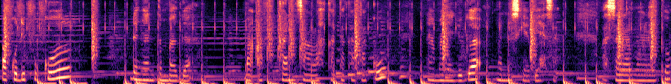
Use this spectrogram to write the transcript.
Paku dipukul dengan tembaga. Maafkan salah kata-kataku, namanya juga manusia biasa. Wabarakatuh.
